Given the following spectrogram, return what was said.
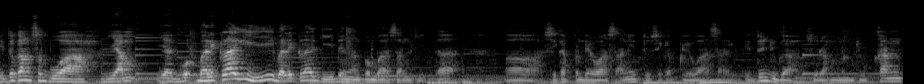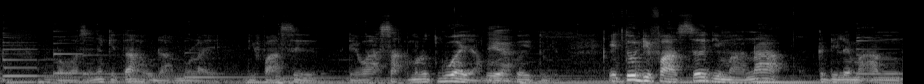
Itu kan sebuah yang ya gua balik lagi balik lagi dengan pembahasan kita eh, sikap pendewasaan itu sikap dewasa gitu. Itu juga sudah menunjukkan bahwasanya kita udah mulai di fase dewasa menurut gua ya menurut Iya. gua itu gitu. itu di fase di mana kedilemaan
